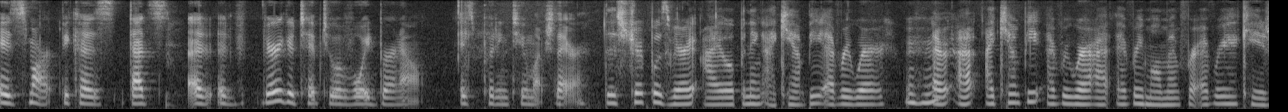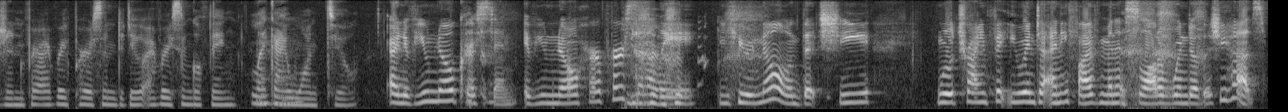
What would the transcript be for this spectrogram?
is smart because that's a, a very good tip to avoid burnout is putting too much there. This trip was very eye opening. I can't be everywhere. Mm-hmm. I, I can't be everywhere at every moment, for every occasion, for every person to do every single thing like I Mm-hmm. want to. And if you know Kristen, if you know her personally, you know that she will try and fit you into any five minute slot of window that she has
